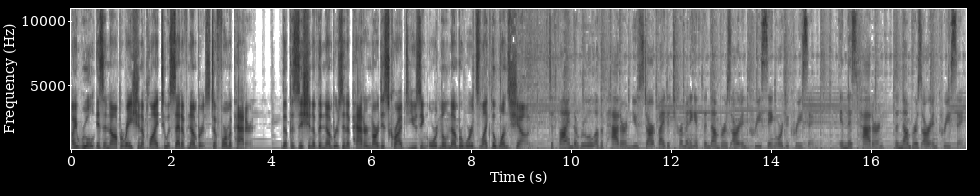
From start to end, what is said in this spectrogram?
A rule is an operation applied to a set of numbers to form a pattern. The position of the numbers in a pattern are described using ordinal number words like the ones shown. To find the rule of a pattern, you start by determining if the numbers are increasing or decreasing. In this pattern, the numbers are increasing.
